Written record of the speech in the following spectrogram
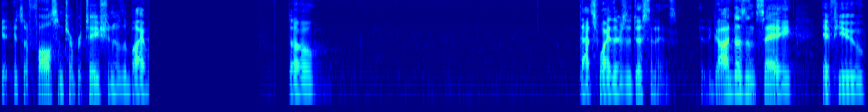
it's a false interpretation of the Bible. So that's why there's a dissonance. God doesn't say, if you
